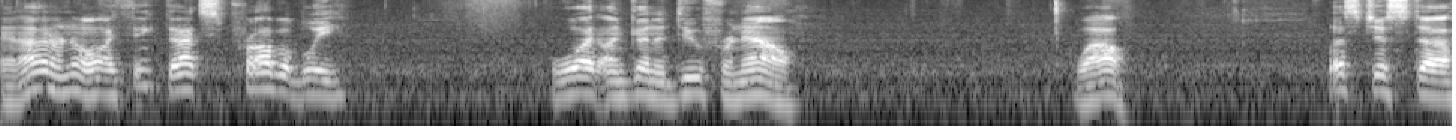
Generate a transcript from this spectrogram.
and I don't know, I think that's probably what I'm going to do for now. Wow. Let's just uh,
